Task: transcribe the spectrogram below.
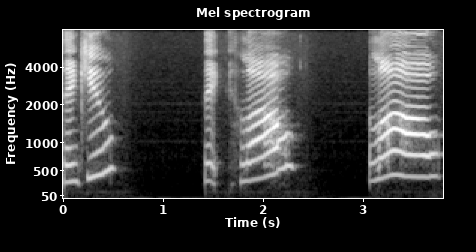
Thank you. Thank. Hello. Hello.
